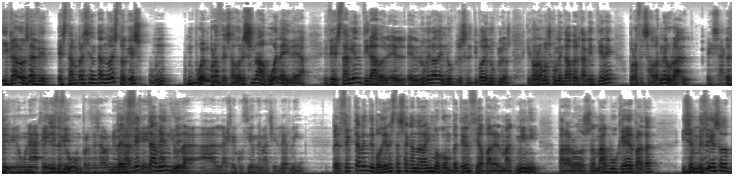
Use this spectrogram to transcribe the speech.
Y claro, o sea, es decir, están presentando esto que es un, un buen procesador, es una buena idea. Es decir, está bien tirado el, el- el número de núcleos, el tipo de núcleos, que no lo hemos comentado, pero también tiene procesador neural. Exacto, Es decir, tiene una es LPU, decir, un procesador neural perfectamente. que ayuda a la ejecución de Machine Learning. perfectamente podrían estar sacando ahora mismo competencia para el Mac Mini, para los MacBook Air, para tal. Y en vez de eso,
